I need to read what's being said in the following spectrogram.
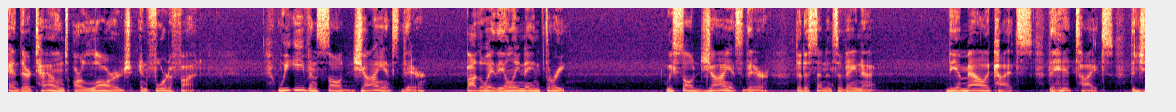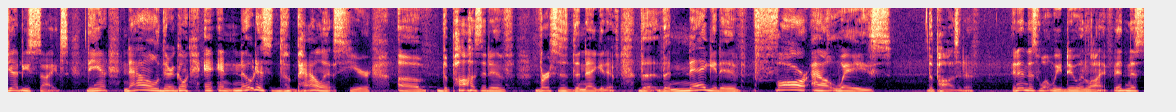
and their towns are large and fortified. We even saw giants there. By the way, they only named three. We saw giants there the descendants of Anak. The Amalekites, the Hittites, the Jebusites, the now they're going and, and notice the balance here of the positive versus the negative. The the negative far outweighs the positive. And isn't this what we do in life? Isn't this,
